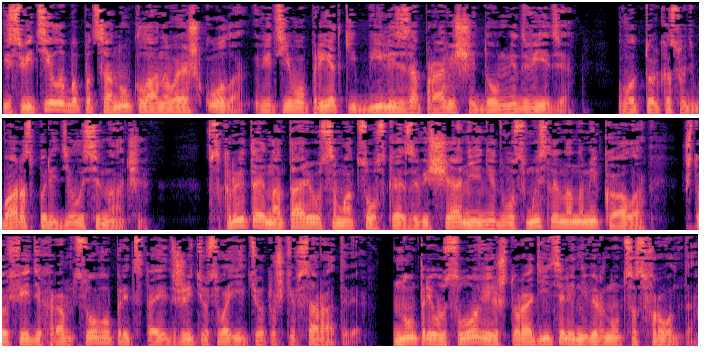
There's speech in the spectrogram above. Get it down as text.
И светила бы пацану клановая школа, ведь его предки бились за правящий дом медведя. Вот только судьба распорядилась иначе. Вскрытое нотариусом отцовское завещание недвусмысленно намекало, что Феде Храмцову предстоит жить у своей тетушки в Саратове. Ну, при условии, что родители не вернутся с фронта.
